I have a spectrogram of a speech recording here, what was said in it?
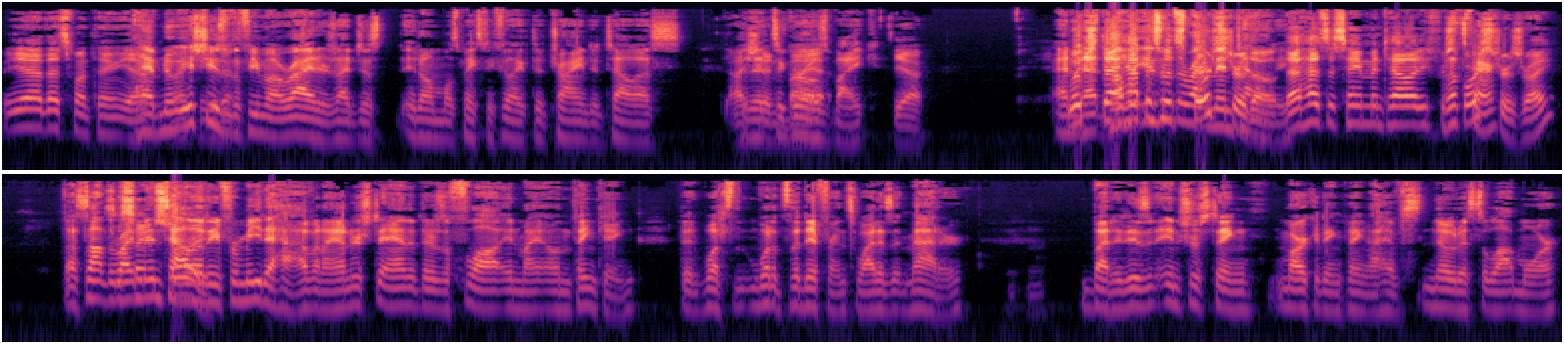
Yeah, that's one thing. Yeah, I have no I issues with the female riders. I just it almost makes me feel like they're trying to tell us. I that it's a girl's it. bike. Yeah, And which that, probably happens with the right Sportster though. That has the same mentality for That's fair. Sportsters, right? That's not the It's the right same mentality story. for me to have, and I understand that there's a flaw in my own thinking. That what's what's the difference? Why does it matter? Mm-hmm. But it is an interesting marketing thing I have noticed a lot more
